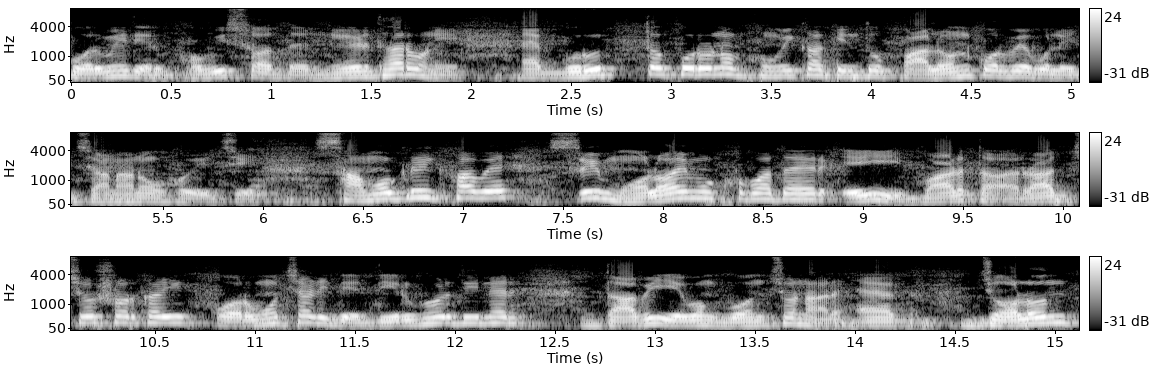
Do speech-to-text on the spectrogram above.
কর্মীদের ভবিষ্যৎ নির্ধারণে এক গুরুত্বপূর্ণ ভূমিকা কিন্তু পালন করবে বলে জানানো হয়েছে। সামগ্রিকভাবে শ্রী মলয় মুখোপাধ্যায়ের এই বার্তা রাজ্য সরকারি কর্মচারীদের দীর্ঘদিনের দাবি এবং বঞ্চনার এক জ্বলন্ত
